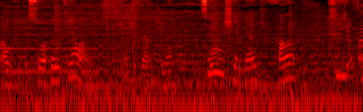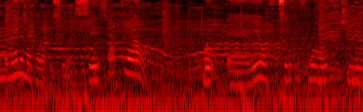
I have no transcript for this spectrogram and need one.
a outra pessoa pelo que ela é, na verdade, né? Sem enxergar de fato que a maneira daquela pessoa ser é aquela. É, eu sempre fui muito tímida,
